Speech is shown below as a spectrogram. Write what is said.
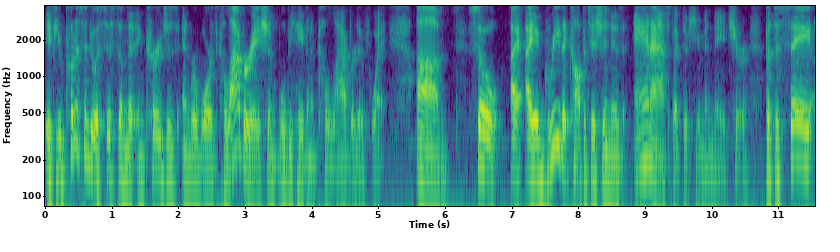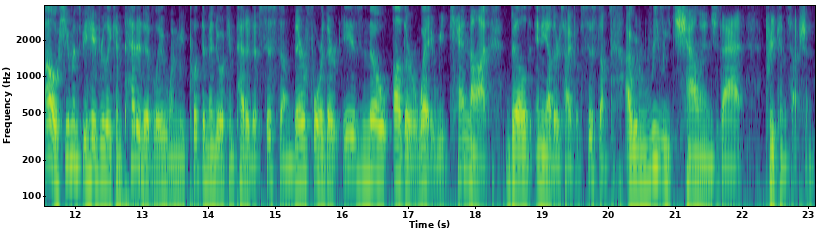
If you put us into a system that encourages and rewards collaboration, we'll behave in a collaborative way. Um, so I, I, agree that competition is an aspect of human nature, but to say, oh, humans behave really competitively when we put them into a competitive system, therefore there is no other way. We cannot build any other type of system. I would really challenge that preconception.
